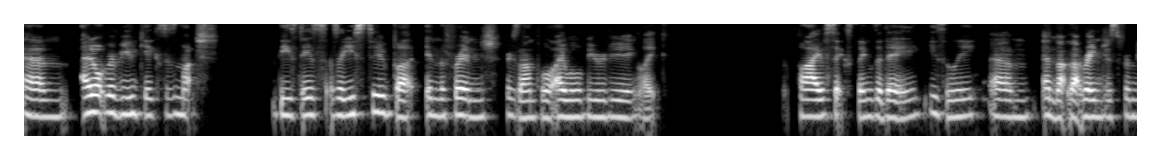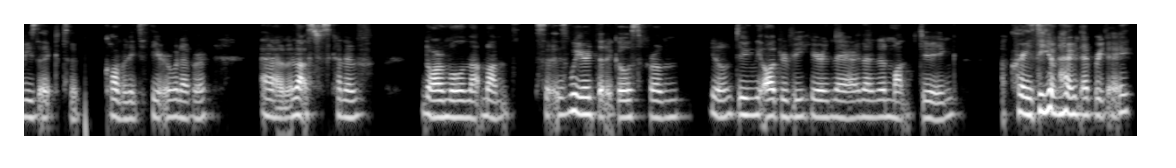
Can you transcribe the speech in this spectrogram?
Um, I don't review gigs as much these days as I used to, but in the fringe, for example, I will be reviewing like five, six things a day easily. Um, and that, that ranges from music to comedy to theatre, whatever. Um, and that's just kind of normal in that month. So it's weird that it goes from, you know, doing the odd review here and there, and then a month doing a crazy amount every day.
